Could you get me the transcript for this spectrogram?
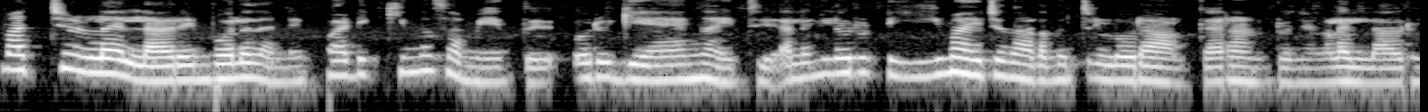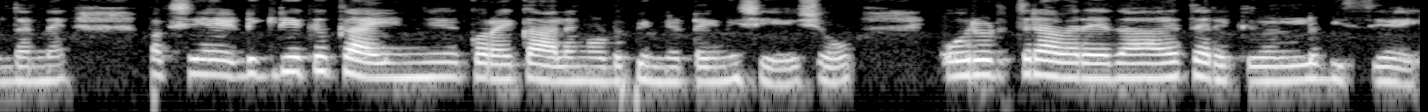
മറ്റുള്ള എല്ലാവരെയും പോലെ തന്നെ പഠിക്കുന്ന സമയത്ത് ഒരു ഗ്യാങ്ങായിട്ട് അല്ലെങ്കിൽ ഒരു ടീമായിട്ട് നടന്നിട്ടുള്ള ഒരു ആൾക്കാരാണ് കേട്ടോ ഞങ്ങളെല്ലാവരും തന്നെ. പക്ഷേ ഡിഗ്രിയൊക്കെ കഴിഞ്ഞ് കുറേ കാലം കൊണ്ട് പിന്നിട്ടതിന് ശേഷവും ഓരോരുത്തർ അവരുടേതായ തിരക്കുകളിൽ ബിസിയായി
